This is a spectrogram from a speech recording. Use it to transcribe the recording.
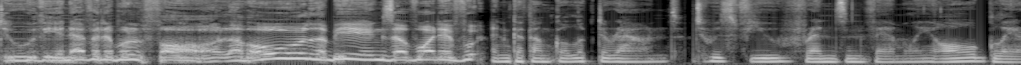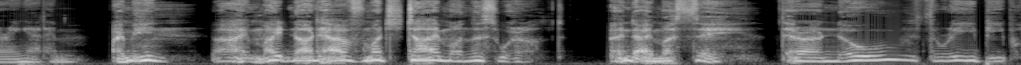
to the inevitable fall of all the beings of what if. And Cthulhu looked around to his few friends and family all glaring at him. I mean, I might not have much time on this world. And I must say, there are no three people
